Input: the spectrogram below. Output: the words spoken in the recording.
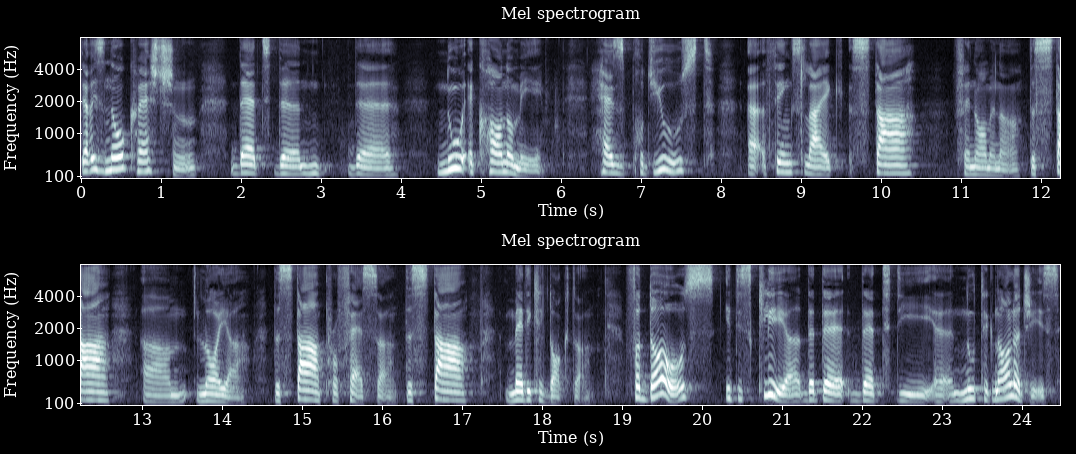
There is no question that the, the new economy has produced uh, things like star phenomena, the star um, lawyer, the star professor, the star medical doctor. For those, it is clear that the, that the uh, new technologies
